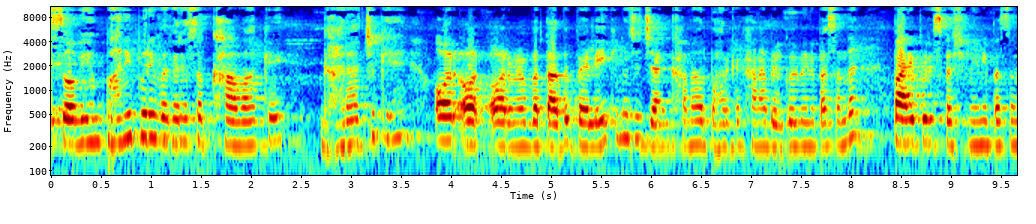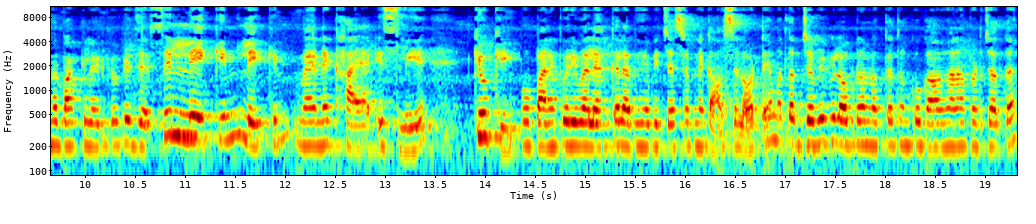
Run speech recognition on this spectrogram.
तो अभी हम पानी पूरी वगैरह सब खावा के घर आ चुके हैं। और और और मैं बता दूँ पहले ही कि मुझे जंक खाना और बाहर का खाना बिल्कुल भी नहीं पसंद है। पानी पूरी स्पेशली नहीं पसंद है बाकी लड़कियों के जैसे लेकिन लेकिन मैंने खाया इसलिए क्योंकि वो पानीपुरी वाले अंकल अभी अभी जस्ट अपने गाँव से लौटे हैं। मतलब जब भी लॉकडाउन लगता है तो उनको गाँव जाना पड़ जाता है।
